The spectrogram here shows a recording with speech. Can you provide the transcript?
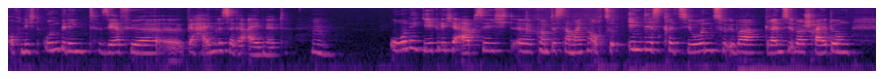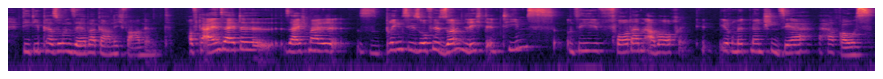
auch nicht unbedingt sehr für äh, Geheimnisse geeignet. Hm. Ohne jegliche Absicht äh, kommt es da manchmal auch zu Indiskretionen, zu Über Grenzüberschreitungen, die die Person selber gar nicht wahrnimmt. Auf der einen Seite, sage ich mal, bringen sie so viel Sonnenlicht in Teams und sie fordern aber auch ihre Mitmenschen sehr heraus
